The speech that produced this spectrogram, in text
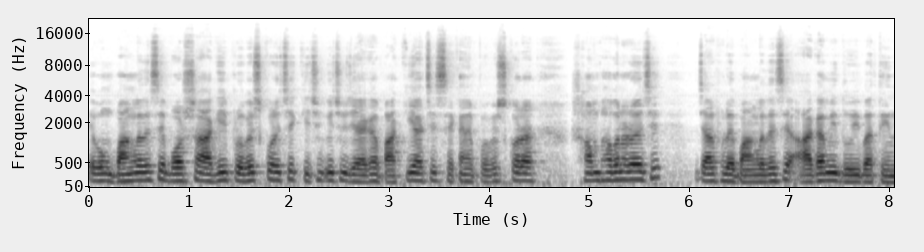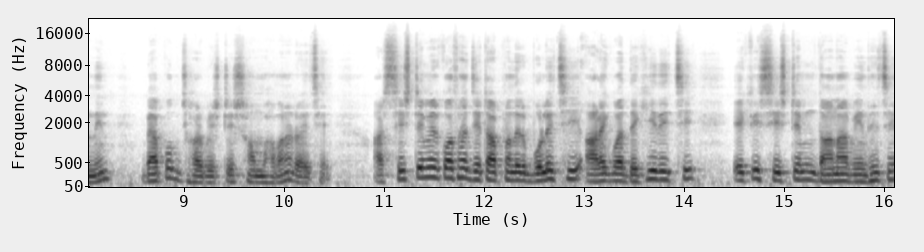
এবং বাংলাদেশে বর্ষা আগেই প্রবেশ করেছে, কিছু কিছু জায়গা বাকি আছে, সেখানে প্রবেশ করার সম্ভাবনা রয়েছে। যার ফলে বাংলাদেশে আগামী দুই বা তিন দিন ব্যাপক ঝড় বৃষ্টির সম্ভাবনা রয়েছে। আর সিস্টেমের কথা যেটা আপনাদের বলেছি, আরেকবার দেখিয়ে দিচ্ছি, একটি সিস্টেম দানা বেঁধেছে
